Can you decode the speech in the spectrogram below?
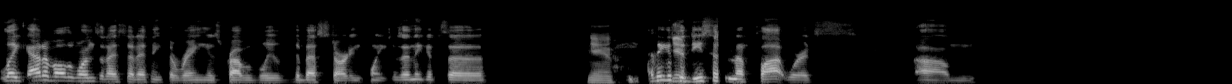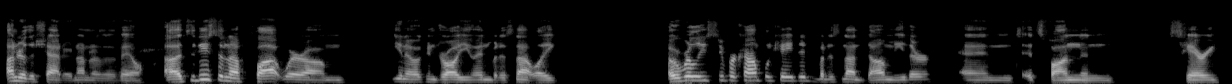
like out of all the ones that I said, I think The Ring is probably the best starting point because I think it's a, yeah, I think it's Yeah. a decent enough plot where it's, um, under the shadow, not under the veil. Uh, it's a decent enough plot where um, you know, it can draw you in, but it's not like overly super complicated, but it's not dumb either, and it's fun and scary.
